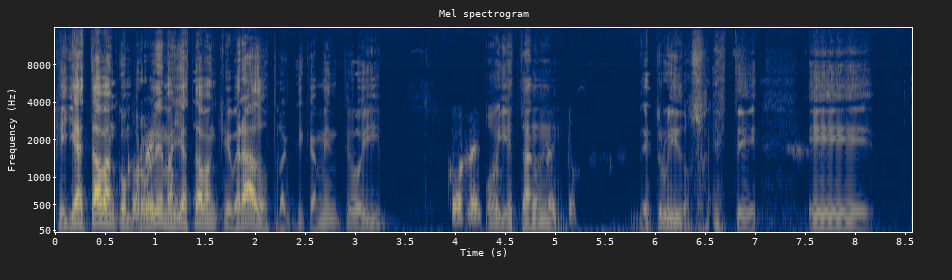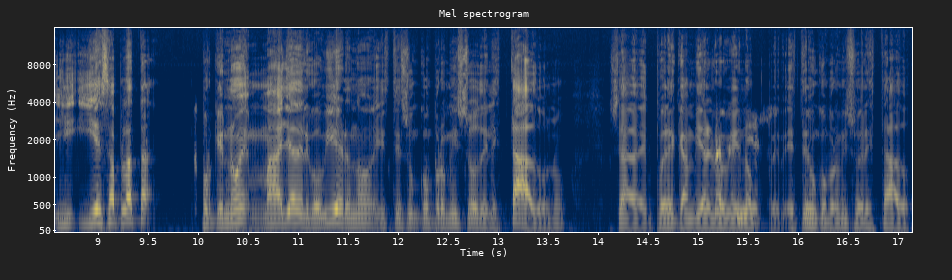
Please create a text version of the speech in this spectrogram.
que ya estaban con problemas, ya estaban quebrados prácticamente. Hoy, hoy están destruidos. Este, eh, y, y, esa plata, porque no es más allá del gobierno, este es un compromiso del Estado, ¿no? O sea, puede cambiar el gobierno, este es un compromiso del Estado.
